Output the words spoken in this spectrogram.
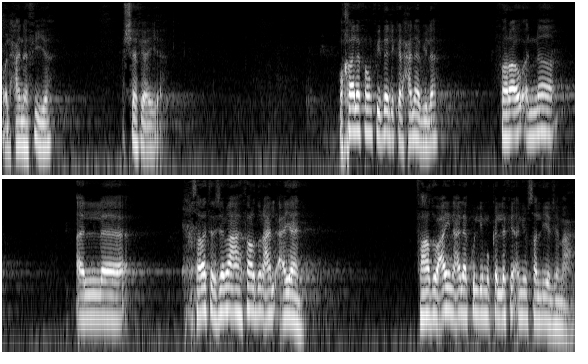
والحنفية والشافعية. وخالفهم في ذلك الحنابلة فرأوا أن صلاة الجماعة فرض على الأعيان. فرض عين على كل مكلف أن يصلي الجماعة.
